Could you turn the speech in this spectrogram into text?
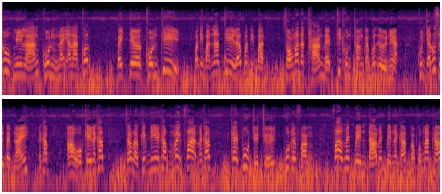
ลูกมีหลานคุณในอนาคต ไปเจอคนที่ปฏิบัติหน้าที่แล้วปฏิบัติสองมาตรฐานแบบที่คุณทำกับคนอื่นเนี่ยคุณจะรู้สึกแบบไหนนะครับอ้าวโอเคนะครับสำหรับคลิปนี้นะครับไม่ฟาดนะครับ แค่พูดเฉยๆพูดให้ฟังฟาดไม่เป็นด่าไม่เป็นนะครับขอบคุณมากครับ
